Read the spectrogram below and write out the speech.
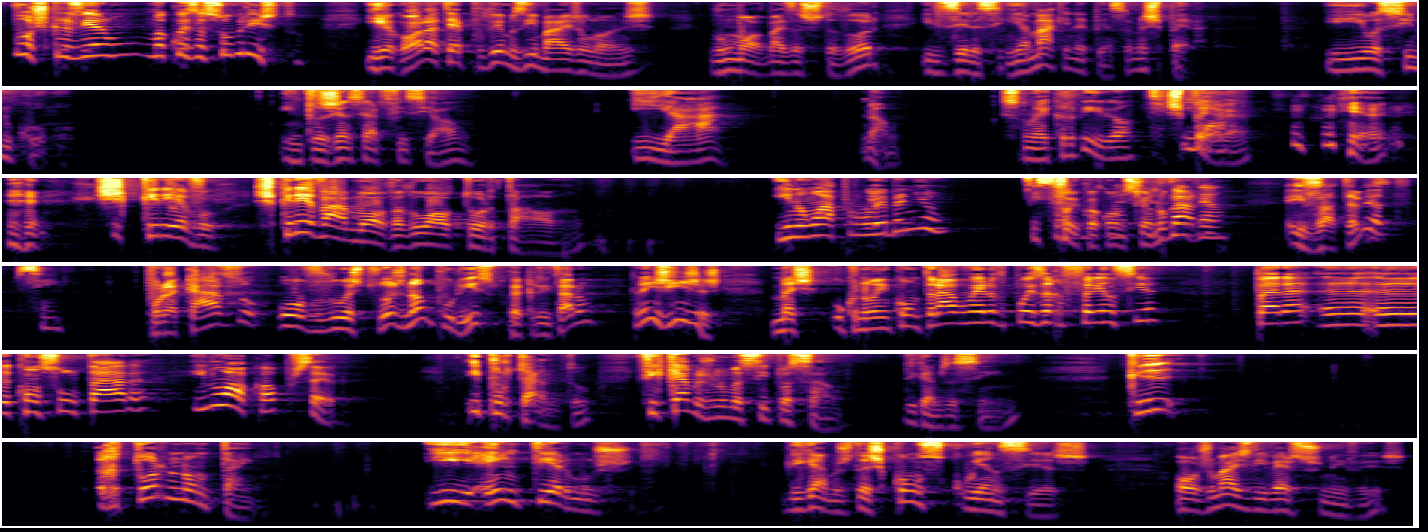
vou escrever uma coisa sobre isto. E agora até podemos ir mais longe, de um modo mais assustador, e dizer assim: a máquina pensa, mas espera, e eu assino como? Inteligência artificial? IA? Não. Isso não é credível. Espera. Yeah. Escrevo, escreva à moda do autor tal e não há problema nenhum. Isso Foi o que aconteceu no Garden. Exatamente. Sim. Por acaso, houve duas pessoas, não por isso, porque acreditaram que nem ginjas, mas o que não encontravam era depois a referência para uh, uh, consultar in loco, percebe? E, portanto, ficamos numa situação, digamos assim, que retorno não tem. E em termos, digamos, das consequências aos mais diversos níveis,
